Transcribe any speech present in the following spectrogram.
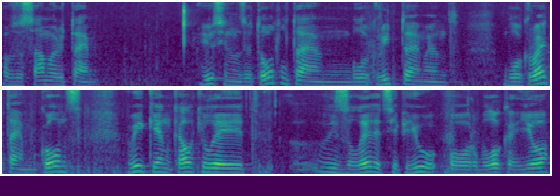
of the summary time. Using the total time, block read time and block write time columns, we can calculate isolated CPU or block IO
